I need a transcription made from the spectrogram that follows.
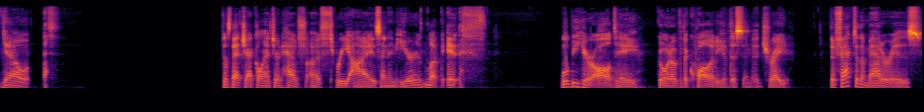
you know does that jack-o'-lantern have uh, three eyes and an ear? Look it we'll be here all day going over the quality of this image right? The fact of the matter is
